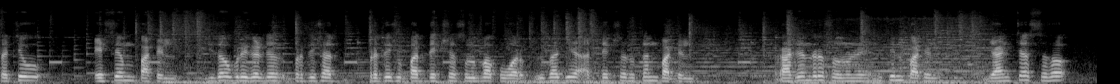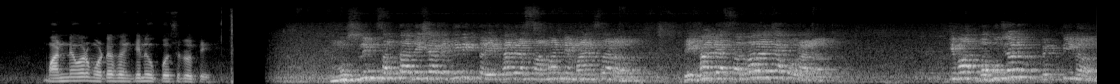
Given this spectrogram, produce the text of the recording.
सचिव एस एम पाटील जिजाऊ ब्रिगेडचे प्रदेशात प्रदेश उपाध्यक्ष सुलभा कुवर विभागीय अध्यक्ष रतन पाटील राजेंद्र सोनुने नितीन पाटील यांच्यासह मान्यवर मोठ्या संख्येने उपस्थित होते मुस्लिम सत्ताधीशा व्यतिरिक्त एखाद्या सामान्य माणसानं एखाद्या सरदाराच्या पोरानं किंवा बहुजन व्यक्तीनं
